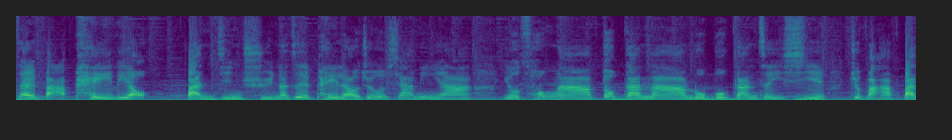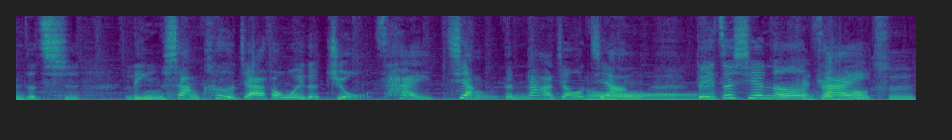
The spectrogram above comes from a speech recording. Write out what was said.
再把配料。拌进去，那这些配料就有虾米啊、有葱啊、豆干啊、萝卜干这一些，就把它拌着吃。淋上客家风味的韭菜酱跟辣椒酱，哦、对这些呢，在很好吃。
